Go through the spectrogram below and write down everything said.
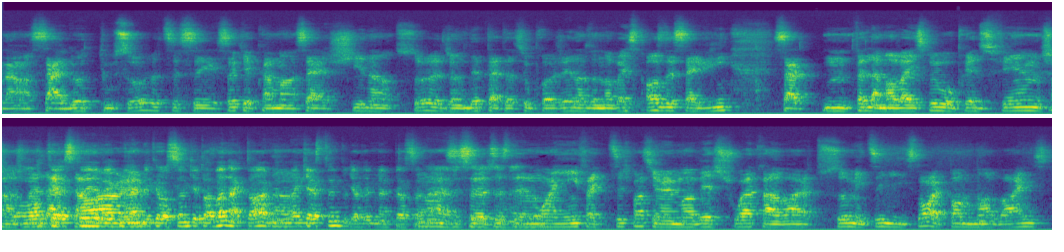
dans la saga de tout ça. C'est ça qui a commencé à chier dans tout ça. là. John Depp t'attache au projet dans une mauvaise phase de sa vie. Ça a fait de la mauvaise pub auprès du film, changement d'acteur. avec Matt Nicholson, qui est un bon acteur, mais on va casting pour garder le même Ouais, personnage. c'est ça, c'était le moyen. Fait je pense qu'il y a un mauvais choix à travers tout ça, mais l'histoire est pas mauvaise.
